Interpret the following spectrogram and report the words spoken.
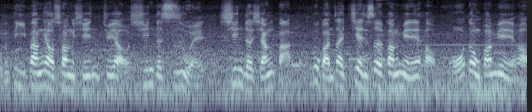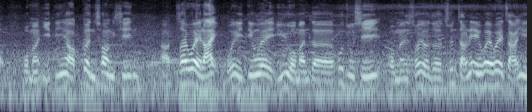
我们地方要创新，就要有新的思维、新的想法，不管在建设方面也好，活动方面也好，我们一定要更创新。啊，在未来，我一定会与我们的副主席、我们所有的村长联会会长与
